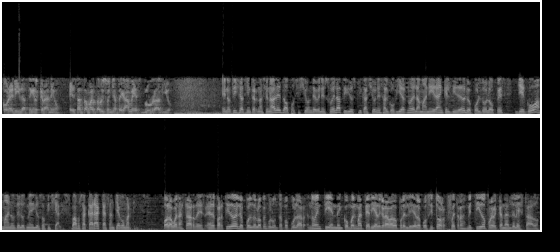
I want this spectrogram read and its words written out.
con heridas en el cráneo. En Santa Marta, Luis Oñate Gámez, Blue Radio. En noticias internacionales, la oposición de Venezuela pidió explicaciones al gobierno de la manera en que el video de Leopoldo López llegó a manos de los medios oficiales. Vamos a Caracas, Santiago Martínez. Hola, buenas tardes. En el partido de Leopoldo López Voluntad Popular no entienden cómo el material grabado por el líder opositor fue transmitido por el canal del Estado.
